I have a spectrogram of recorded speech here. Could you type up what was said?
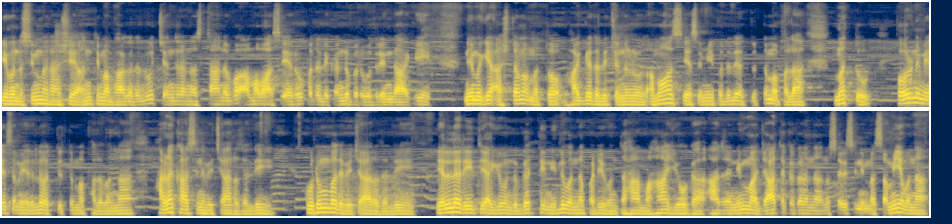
ಈ ಒಂದು ಸಿಂಹ ರಾಶಿಯ ಅಂತಿಮ ಭಾಗದಲ್ಲೂ ಚಂದ್ರನ ಸ್ಥಾನವು ಅಮಾವಾಸ್ಯೆಯ ರೂಪದಲ್ಲಿ ಕಂಡುಬರುವುದರಿಂದಾಗಿ ನಿಮಗೆ ಅಷ್ಟಮ ಮತ್ತು ಭಾಗ್ಯದಲ್ಲಿ ಚಂದ್ರನು ಅಮಾವಾಸ್ಯೆಯ ಸಮೀಪದಲ್ಲಿ ಅತ್ಯುತ್ತಮ ಫಲ ಮತ್ತು ಪೌರ್ಣಿಮೆಯ ಸಮಯದಲ್ಲೂ ಅತ್ಯುತ್ತಮ ಫಲವನ್ನು ಹಣಕಾಸಿನ ವಿಚಾರದಲ್ಲಿ, ಕುಟುಂಬದ ವಿಚಾರದಲ್ಲಿ ಎಲ್ಲ ರೀತಿಯಾಗಿ ಒಂದು ಗಟ್ಟಿ ನಿಲುವನ್ನು ಪಡೆಯುವಂತಹ ಮಹಾಯೋಗ. ಆದರೆ ನಿಮ್ಮ ಜಾತಕಗಳನ್ನು ಅನುಸರಿಸಿ, ನಿಮ್ಮ ಸಮಯವನ್ನು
